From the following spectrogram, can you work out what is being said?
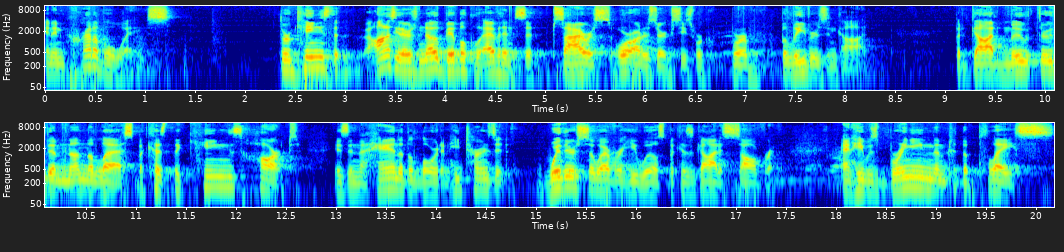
in incredible ways through kings that, honestly, there's no biblical evidence that Cyrus or Artaxerxes were, were believers in God. But God moved through them nonetheless because the king's heart is in the hand of the Lord and he turns it whithersoever he wills because God is sovereign. And he was bringing them to the place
